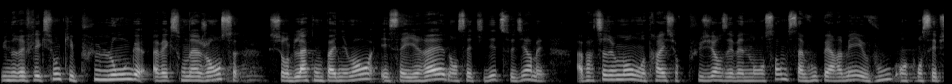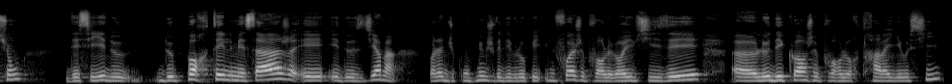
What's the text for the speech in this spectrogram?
une réflexion qui est plus longue avec son agence sur de l'accompagnement. Et ça irait dans cette idée de se dire, mais à partir du moment où on travaille sur plusieurs événements ensemble, ça vous permet, vous, en conception, d'essayer de, porter le message et, de se dire, ben, voilà, du contenu que je vais développer une fois, je vais pouvoir le réutiliser, euh, le décor, je vais pouvoir le retravailler aussi.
